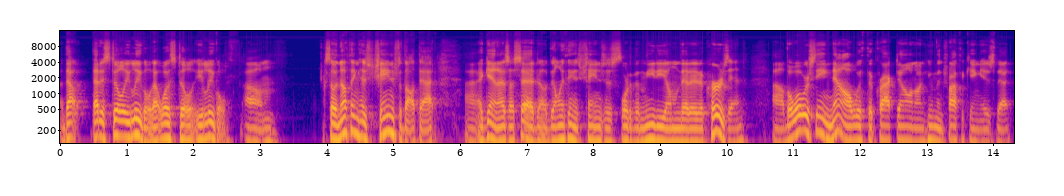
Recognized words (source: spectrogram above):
that that is still illegal. That was still illegal. Um, so nothing has changed about that uh, again, as I said, uh, the only thing that's changed is sort of the medium that it occurs in. Uh, but what we're seeing now with the crackdown on human trafficking is that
